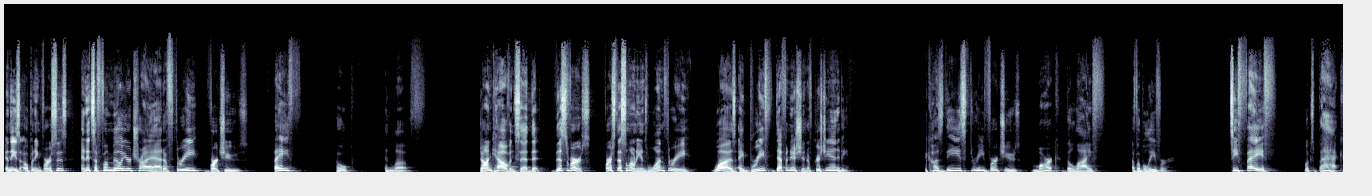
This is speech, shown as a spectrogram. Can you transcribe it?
in these opening verses, and it's a familiar triad of three virtues faith, hope, and love. John Calvin said that this verse, 1 Thessalonians 1 3, was a brief definition of Christianity. Because these three virtues mark the life of a believer. See, faith looks back.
